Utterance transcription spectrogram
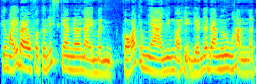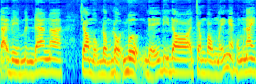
cái máy biophotonic scanner này mình có trong nhà nhưng mà hiện giờ nó đang lưu hành là tại vì mình đang uh, cho một đồng đội mượn để đi đo trong vòng mấy ngày hôm nay.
